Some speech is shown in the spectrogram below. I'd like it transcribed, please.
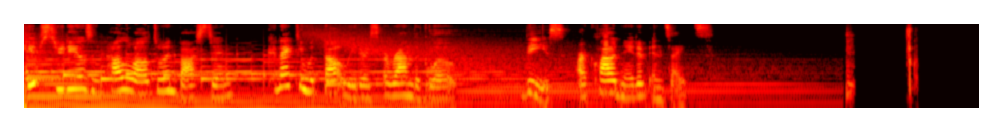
CUBE studios in Palo Alto and Boston, connecting with thought leaders around the globe. These are Cloud Native Insights.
